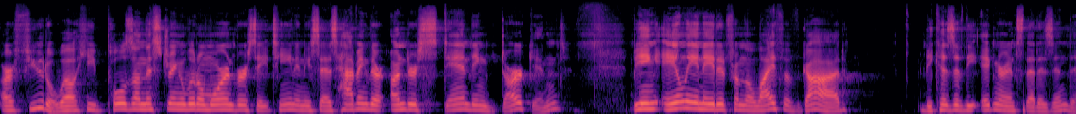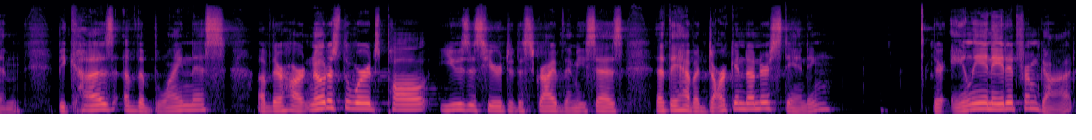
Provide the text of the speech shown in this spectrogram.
are futile. Well, he pulls on this string a little more in verse 18 and he says, having their understanding darkened, being alienated from the life of God because of the ignorance that is in them, because of the blindness of their heart. Notice the words Paul uses here to describe them. He says that they have a darkened understanding, they're alienated from God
